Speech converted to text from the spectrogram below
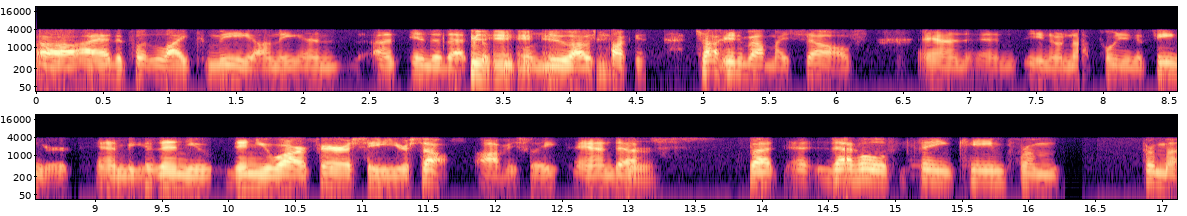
uh, I had to put like me on the end on, end of that so people knew I was talking talking about myself and and you know not pointing the finger and because then you then you are a Pharisee yourself obviously and uh Sure. but uh, that whole thing came from from uh,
